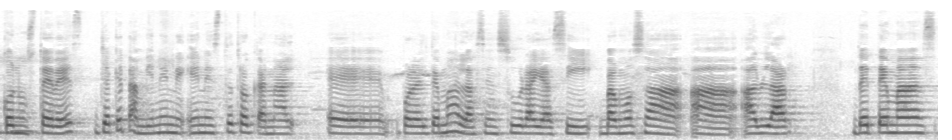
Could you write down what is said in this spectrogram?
con ustedes, ya que también en, este otro canal, eh, por el tema de la censura y así, vamos a, hablar de temas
